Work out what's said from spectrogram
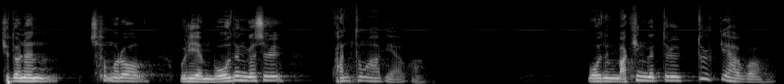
기도는 참으로 우리의 모든 것을 관통하게 하고 모든 막힌 것들을 뚫게 하고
